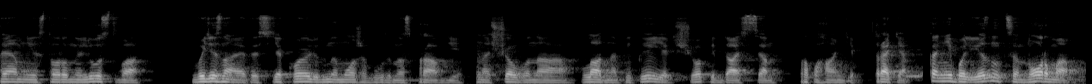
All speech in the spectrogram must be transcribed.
темні сторони людства. Ви дізнаєтесь, якою людина може бути насправді, на що вона ладна піти, якщо піддасться пропаганді. Третє, канібалізм це норма.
